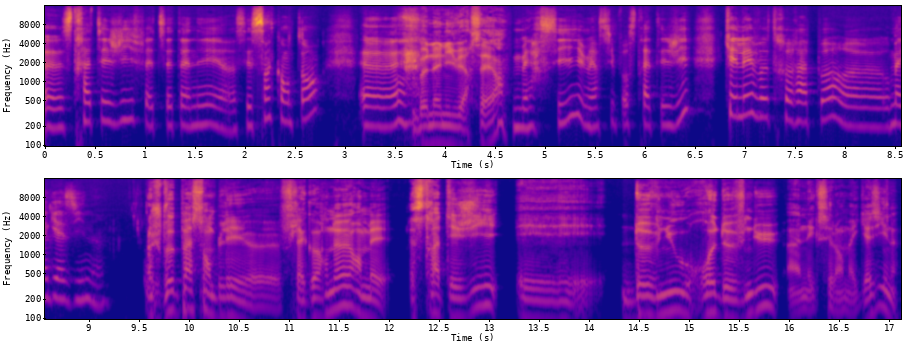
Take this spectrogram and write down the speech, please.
Euh, stratégie fête cette année euh, ses 50 ans. bon anniversaire. Merci, merci pour Stratégie. Quel est votre rapport au magazine? Je veux pas sembler flagorneur, mais Stratégie est devenu ou redevenu un excellent magazine.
